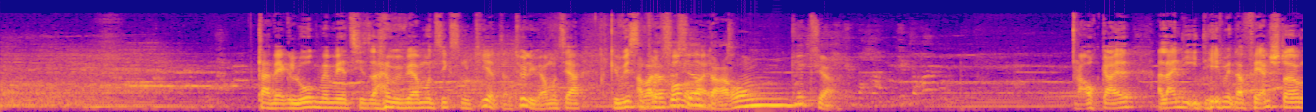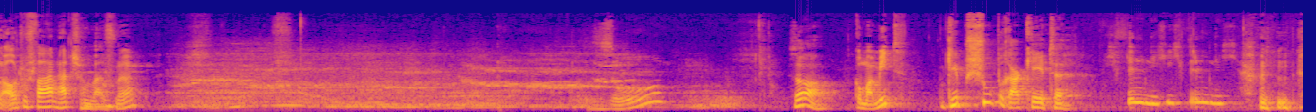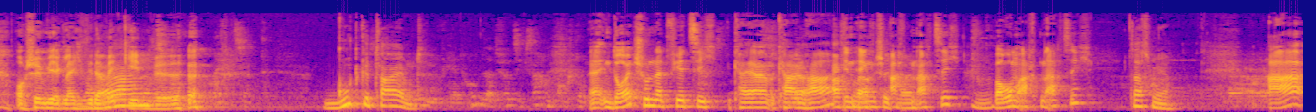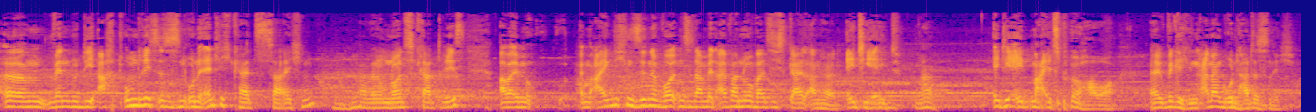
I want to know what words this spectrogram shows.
Klar, wäre gelogen, wenn wir jetzt hier sagen, wir haben uns nichts notiert. Natürlich, wir haben uns ja gewissen Aber das vorbereitet. Ist ja, darum geht's ja. Auch geil. Allein die Idee mit einer Fernsteuerung Autofahren hat schon was, ne? So. So. Komm mal mit. Gib Schubrakete. Ich will nicht, ich will nicht. Auch schön, wie er gleich wieder ja. weggehen will. Gut getimed. Ja, in Deutsch 140 kmh, Ja, in Englisch 88, ne? 88. Warum 88? Sag's mir. A, ähm, wenn du die 8 umdrehst, ist es ein Unendlichkeitszeichen, weil wenn du um 90 Grad drehst. Aber im, im eigentlichen Sinne wollten sie damit einfach nur, weil es sich geil anhört. 88. Ja. 88 Miles per Hour. Ja, wirklich, einen anderen Grund hat es nicht.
